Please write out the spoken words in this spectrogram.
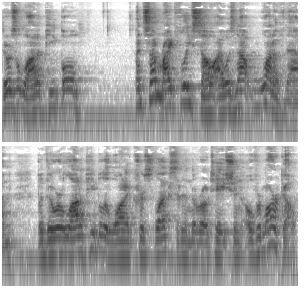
There was a lot of people, and some rightfully so. I was not one of them, but there were a lot of people that wanted Chris Flexen in the rotation over Marco,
